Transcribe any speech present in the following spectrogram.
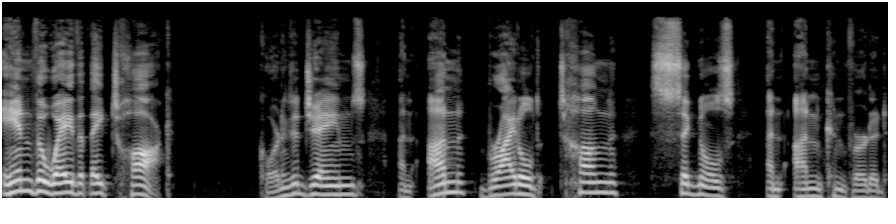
in the way that they talk. According to James, an unbridled tongue signals an unconverted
